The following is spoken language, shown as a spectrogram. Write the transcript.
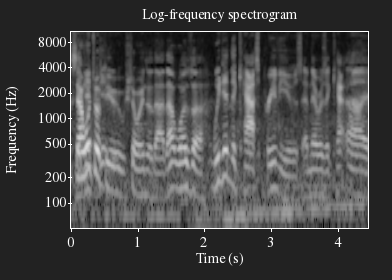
See, I went to a Did- few showings of that. That was a We did the cast previews, and there was a ca- uh,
